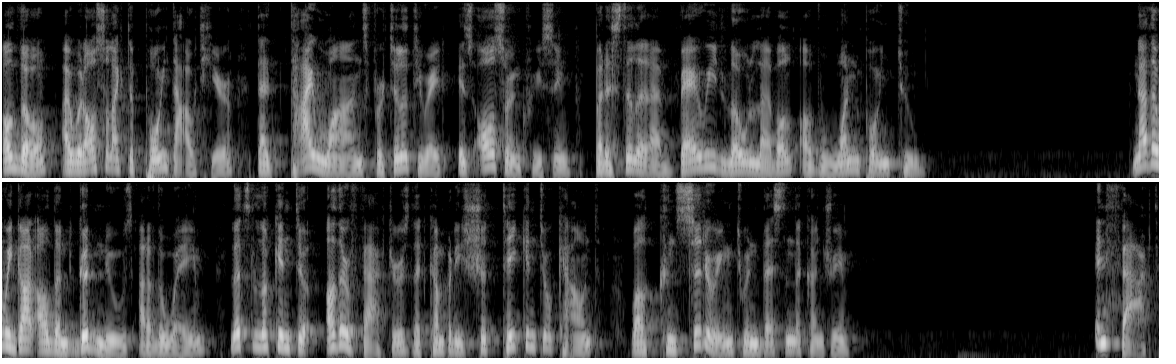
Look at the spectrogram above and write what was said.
Although, I would also like to point out here that Taiwan's fertility rate is also increasing, but is still at a very low level of 1.2. Now that we got all the good news out of the way, let's look into other factors that companies should take into account while considering to invest in the country. In fact,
